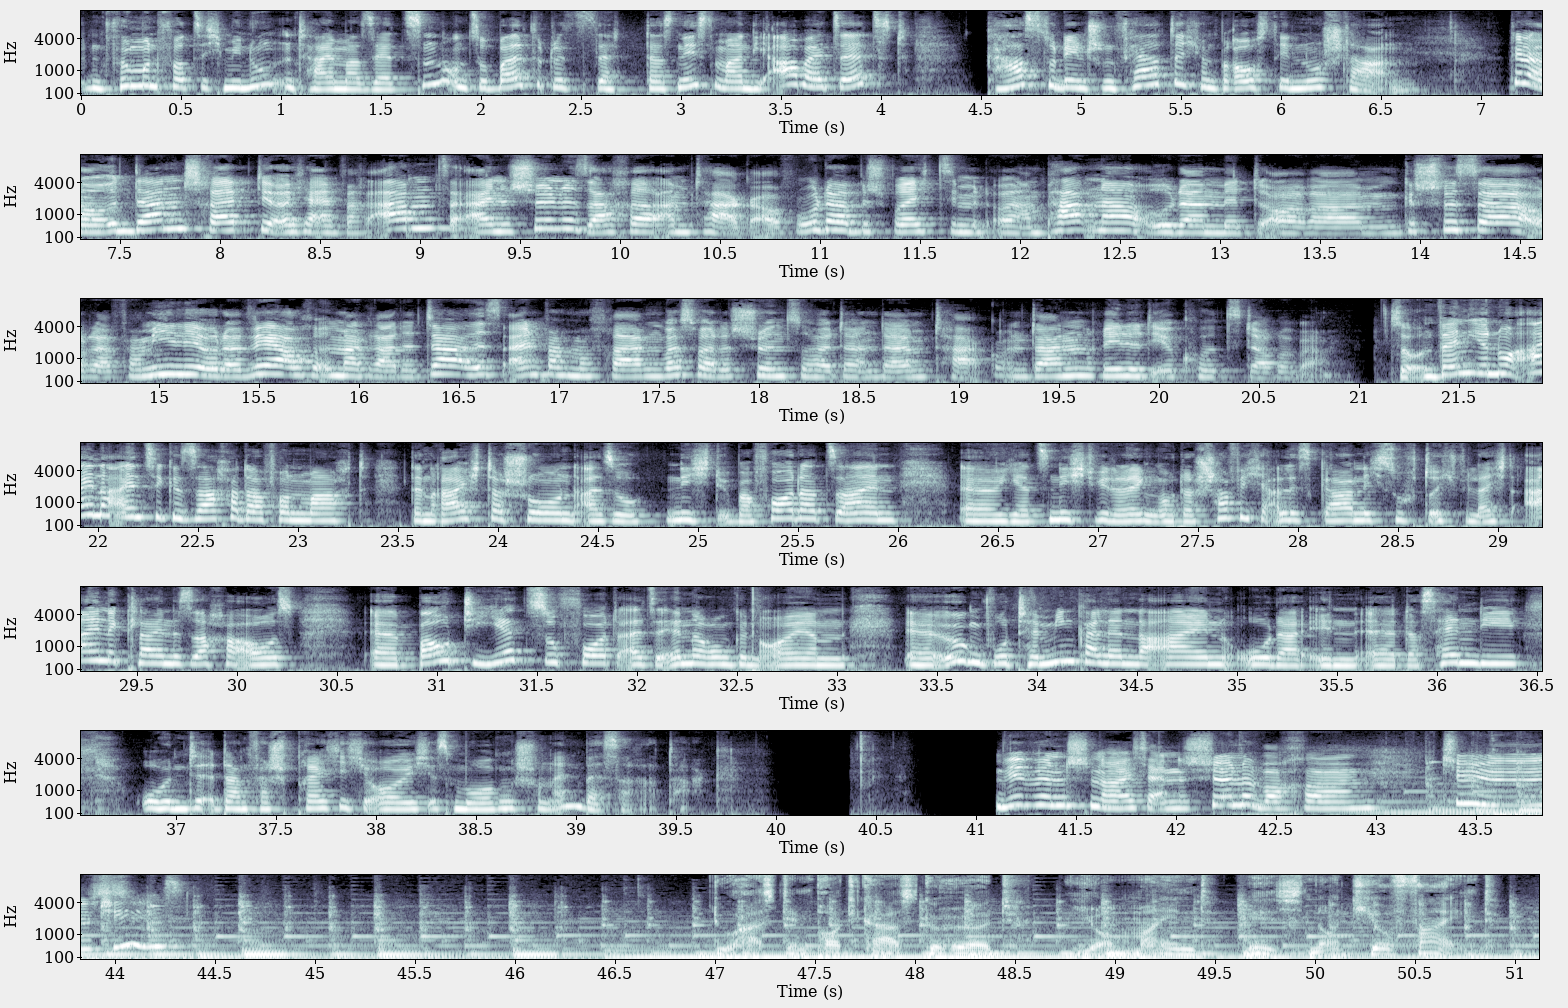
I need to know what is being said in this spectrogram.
einen 45-Minuten-Timer setzen und sobald du das, das nächste Mal an die Arbeit setzt, hast du den schon fertig und brauchst den nur starten. Genau, und dann schreibt ihr euch einfach abends eine schöne Sache am Tag auf oder besprecht sie mit eurem Partner oder mit eurem Geschwister oder Familie oder wer auch immer gerade da ist. Einfach mal fragen, was war das Schönste heute an deinem Tag? Und dann redet ihr kurz darüber. So, und wenn ihr nur eine einzige Sache davon macht, dann reicht das schon. Also nicht überfordert sein, äh, jetzt nicht wieder denken, oh, das schaffe ich alles gar nicht. Sucht euch vielleicht eine kleine Sache aus, äh, baut die jetzt sofort als Erinnerung in euren äh, irgendwo Terminkalender ein oder in äh, das Handy und dann verspreche ich euch, ist morgen schon ein besserer Tag. Wir wünschen euch eine schöne Woche. Tschüss. Tschüss. Du hast den Podcast gehört Your Mind is not your find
